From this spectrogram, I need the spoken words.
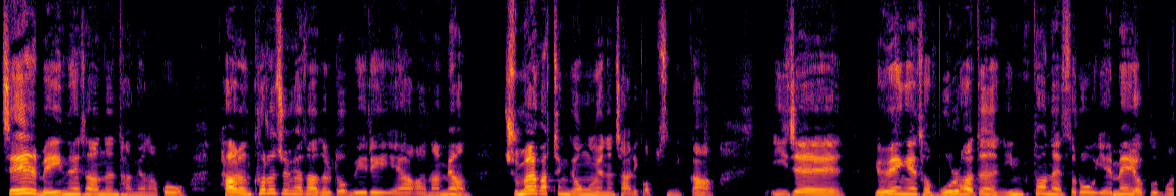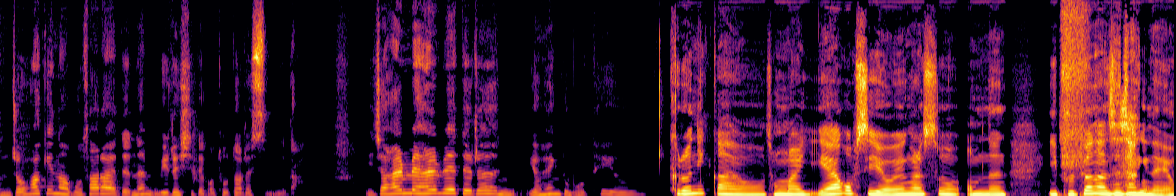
제일 메인 회사는 당연하고 다른 크루즈 회사들도 미리 예약 안 하면 주말 같은 경우에는 자리가 없으니까 이제 여행에서 뭘 하든 인터넷으로 예매 여부 먼저 확인하고 살아야 되는 미래 시대가 도달했습니다. 이제 할매, 할배들은 여행도 못 해요. 그러니까요. 정말 예약 없이 여행할 수 없는 이 불편한 세상이네요.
